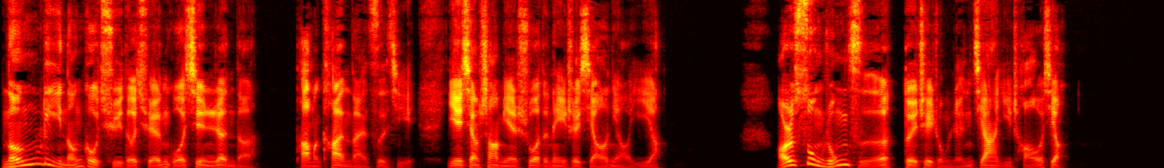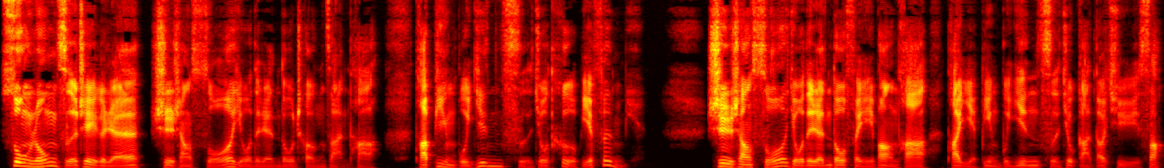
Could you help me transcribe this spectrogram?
能力能够取得全国信任的，他们看待自己也像上面说的那只小鸟一样。而宋荣子对这种人加以嘲笑。宋荣子这个人，世上所有的人都称赞他，他并不因此就特别愤懑。世上所有的人都诽谤他，他也并不因此就感到沮丧。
